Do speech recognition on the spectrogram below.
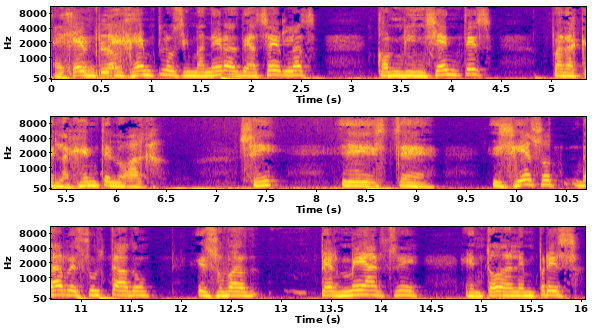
Ejemplo. ejemplos y maneras de hacerlas convincentes para que la gente lo haga. ¿Sí? Y este y si eso da resultado, eso va a permearse en toda la empresa.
